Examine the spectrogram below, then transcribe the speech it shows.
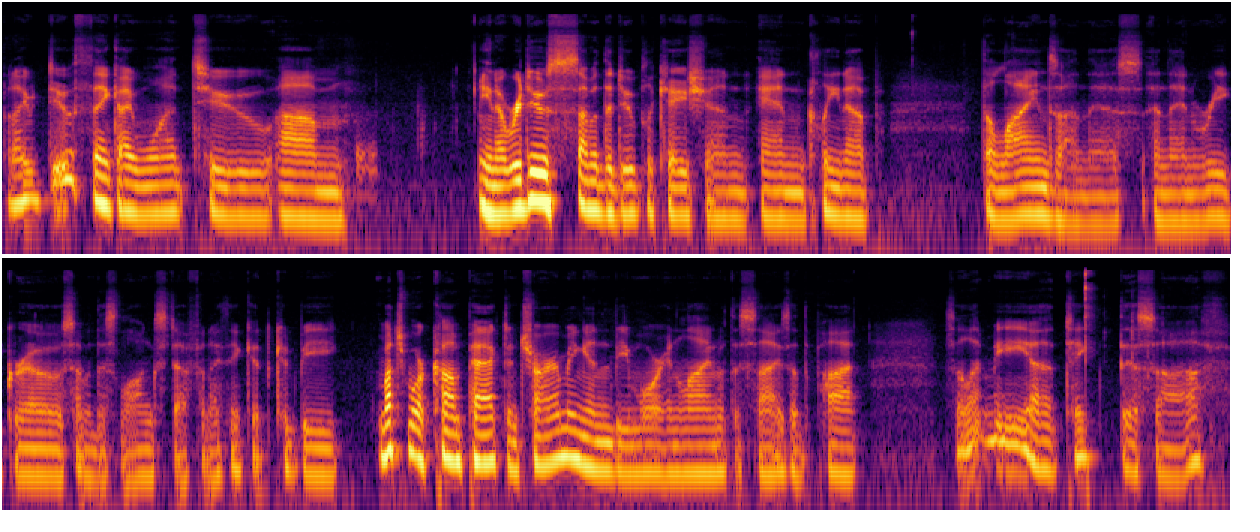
but I do think I want to, um, you know, reduce some of the duplication and clean up the lines on this and then regrow some of this long stuff. And I think it could be much more compact and charming and be more in line with the size of the pot. So let me uh, take this off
